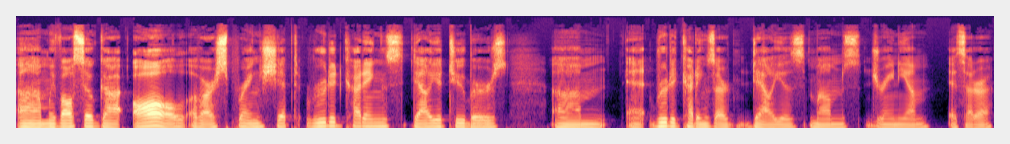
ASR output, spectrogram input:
Um, we've also got all of our spring shipped rooted cuttings, dahlia tubers. Um, rooted cuttings are dahlias, mums, geranium, etc.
